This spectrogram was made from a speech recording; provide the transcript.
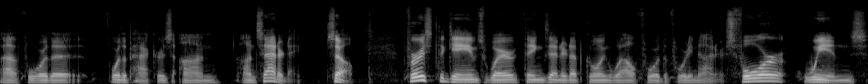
uh, for the for the Packers on on Saturday. So, First, the games where things ended up going well for the 49ers. Four wins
